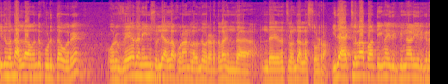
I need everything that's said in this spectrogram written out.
இது வந்து அல்லாஹ் வந்து கொடுத்த ஒரு ஒரு வேதனைன்னு சொல்லி அல்லாஹ் குரானில் வந்து ஒரு இடத்துல இந்த இந்த இடத்துல வந்து அல்லாஹ் சொல்கிறான் இது ஆக்சுவலாக பார்த்தீங்கன்னா இதுக்கு பின்னாடி இருக்கிற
